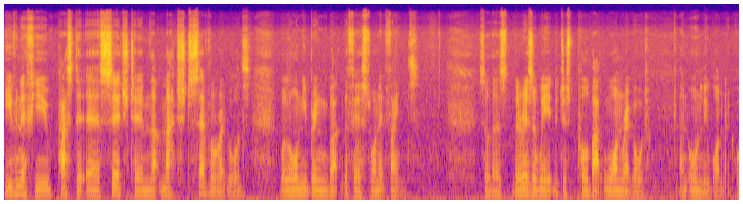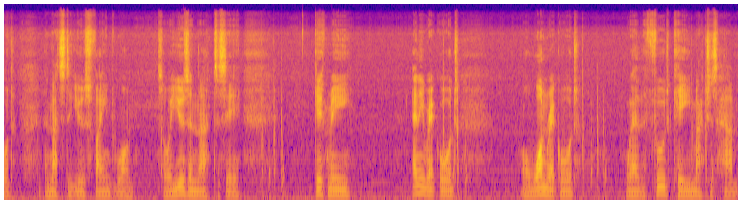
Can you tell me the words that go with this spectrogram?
even if you passed a search term that matched several records, will only bring back the first one it finds. So there's there is a way to just pull back one record and only one record, and that's to use find one. So we're using that to say, give me any record or one record where the food key matches ham.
